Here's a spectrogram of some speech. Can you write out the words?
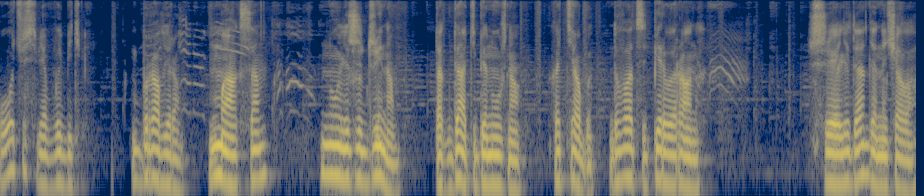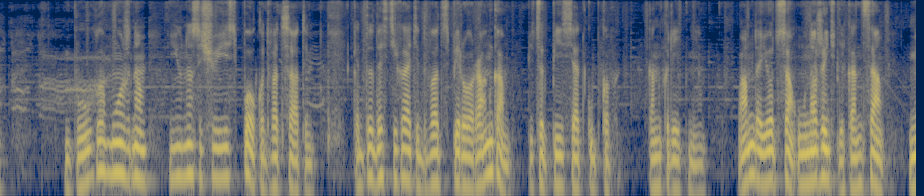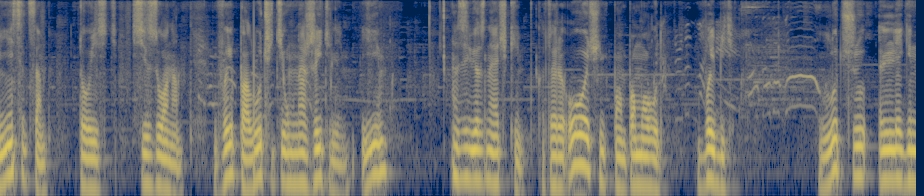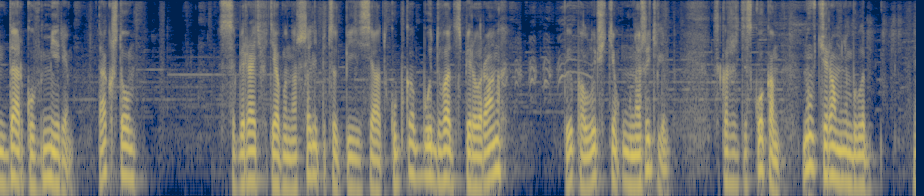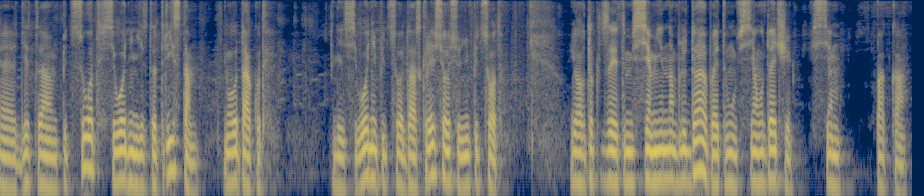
хочешь себе выбить бравлера макса ну или же джином тогда тебе нужно хотя бы 21 ранг шелли да для начала? Бугла можно и у нас еще есть поко 20 когда достигаете 21 ранга 550 кубков конкретнее. Вам дается умножитель конца месяца то есть сезона. Вы получите умножители и звездные очки которые очень вам помогут выбить лучшую легендарку в мире. Так что собирать хотя бы на шеле 550 кубков будет 21 ранг. Вы получите умножители. Скажите сколько? Ну вчера у меня было э, где-то 500 сегодня где-то 300 и вот так вот. Или сегодня 500 да скорее всего сегодня 500 я вот так за этим всем не наблюдаю поэтому всем удачи всем пока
